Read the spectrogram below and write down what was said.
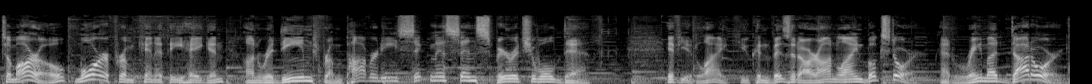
Tomorrow, more from Kenneth E. Hagin on Redeemed from Poverty, Sickness, and Spiritual Death. If you'd like, you can visit our online bookstore at rhema.org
